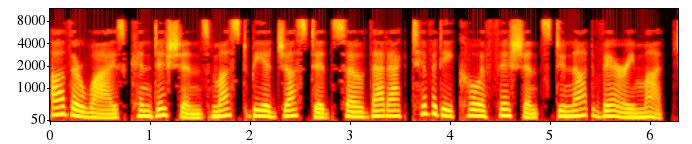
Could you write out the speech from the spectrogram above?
Otherwise conditions must be adjusted so that activity coefficients do not vary much.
